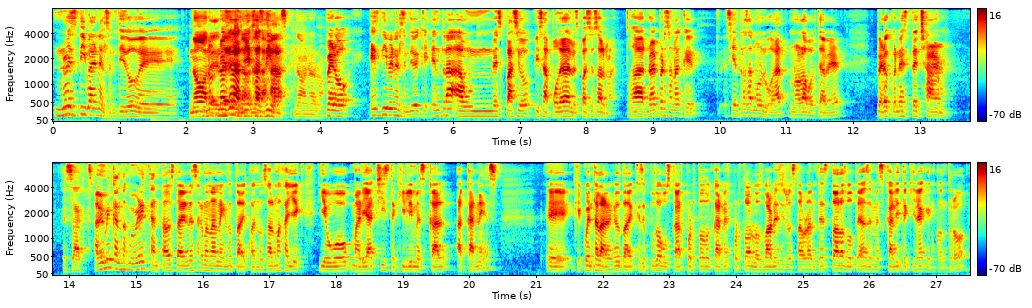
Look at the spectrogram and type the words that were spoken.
no es diva en el sentido de... no, no, no es de las viejas ajá, divas. No, no, no. Pero es diva en el sentido de que entra a un espacio y se apodera del espacio Salma. O sea, no hay persona que, si entras a un lugar, no la voltea a ver. pero con este charm. Exacto. A mí me encanta, me hubiera encantado estar en esa gran anécdota de cuando Salma Hayek llevó mariachis, tequila y mezcal a Cannes. eh, que cuenta la anécdota de que se puso a buscar por todo Cannes, por todos los bares y restaurantes, todas las botellas de mezcal y tequila que encontró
